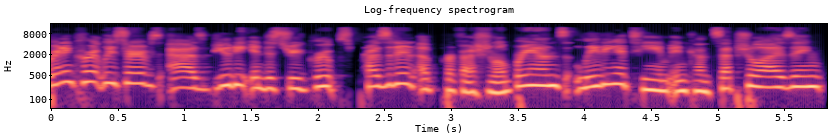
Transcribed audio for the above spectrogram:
Brandon currently serves as Beauty Industry Group's president of professional brands, leading a team in conceptualizing,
